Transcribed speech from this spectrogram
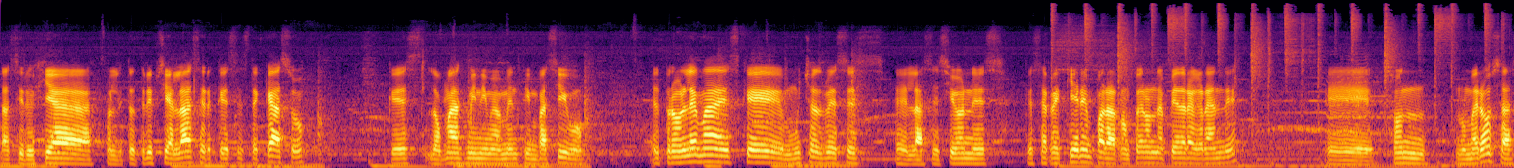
la cirugía con láser, que es este caso, que es lo más mínimamente invasivo. El problema es que muchas veces eh, las sesiones que se requieren para romper una piedra grande eh, son numerosas,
